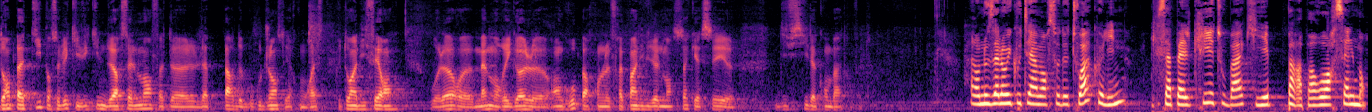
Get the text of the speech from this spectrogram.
d'empathie pour celui qui est victime de harcèlement de la part de beaucoup de gens, c'est-à-dire qu'on reste plutôt indifférent. Ou alors euh, même on rigole euh, en groupe alors qu'on ne le ferait pas individuellement. C'est ça qui est assez euh, difficile à combattre en fait. Alors nous allons écouter un morceau de toi, Colline, qui s'appelle Crier tout bas, qui est par rapport au harcèlement.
